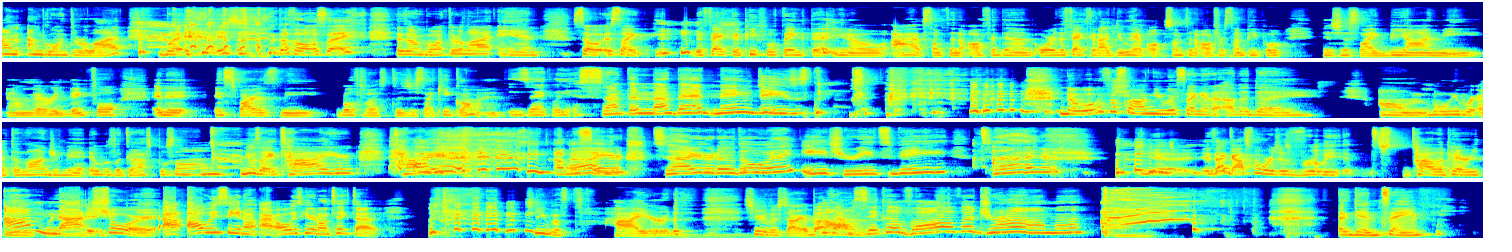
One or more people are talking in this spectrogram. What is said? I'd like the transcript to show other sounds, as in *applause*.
I'm I'm going through a lot, but *laughs* it's just, *laughs* that's all I'm gonna say is I'm going through a lot, and so it's like *laughs* the fact that people think that you know I have something to offer them, or the fact that I do have something to offer some people is just like beyond me, and I'm very Mhm. thankful, and it inspires me both of us to just like keep going. Exactly. It's something about that name, Jesus. no, what was the song you were singing the other day? Um, when we were at the laundromat, it was a gospel song. *laughs* You was like tired, Oh, tired. *laughs* yeah. I've been singing. tired, tired of the way he treats me. Tired. yeah, is that gospel or just really Tyler Perry? themed, I'm like, not sure. I always see it on. I always hear it on TikTok. *laughs* She was tired. She was tired, but I'm um, sick of all the drama. Again, same.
